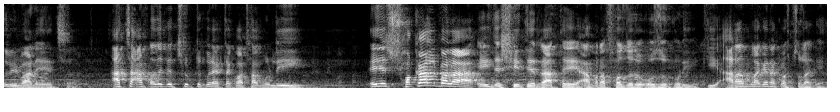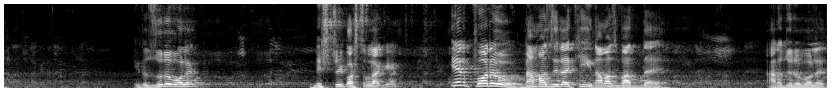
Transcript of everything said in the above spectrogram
তুমি বানিয়েছো? আচ্ছা আপনাদেরকে ছোট্ট করে একটা কথা বলি। এই যে সকালবেলা, এই যে শীতের রাতে আমরা ফজরে ওজু করি, কি আরাম লাগে না কষ্ট লাগে? একটু জোরে বলেন। নিশ্চয়ই কষ্ট লাগে। এরপরেও নামাজিরা কি নামাজ বাদ দেয়? আরও জোরে বলেন।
